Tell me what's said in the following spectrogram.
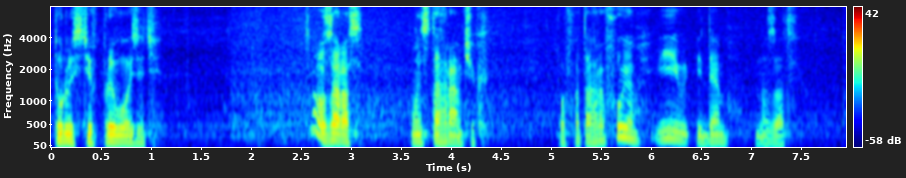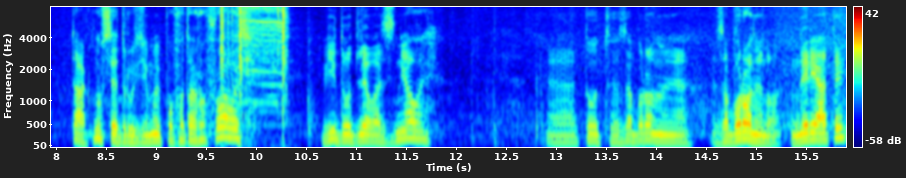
туристів привозять. Ну, зараз в інстаграмчик пофотографую і йдемо назад. Так, ну все, друзі, ми пофотографувались. Відео для вас зняли. Е, Тут заборонено, заборонено ниряти.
